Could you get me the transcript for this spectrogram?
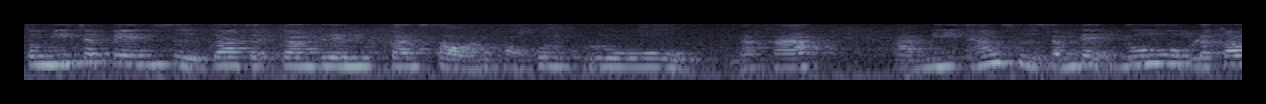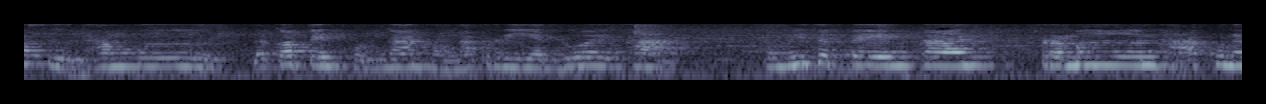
ตรงนี้จะเป็นสื่อการจัดการเรียนการสอนของคุณครูนะคะ มีทั้งสื่อสำเร็จรูป แล้วก็สื่อทำมือ แล้วก็เป็นผลงานของนักเรียนด้วยค่ะ ตรงนี้จะเป็นการประเมินหาคุณ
